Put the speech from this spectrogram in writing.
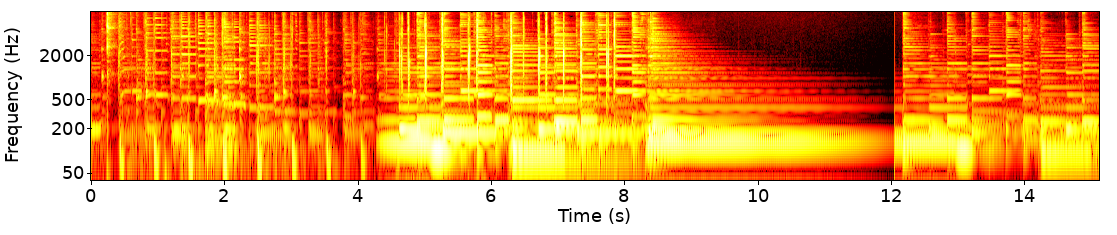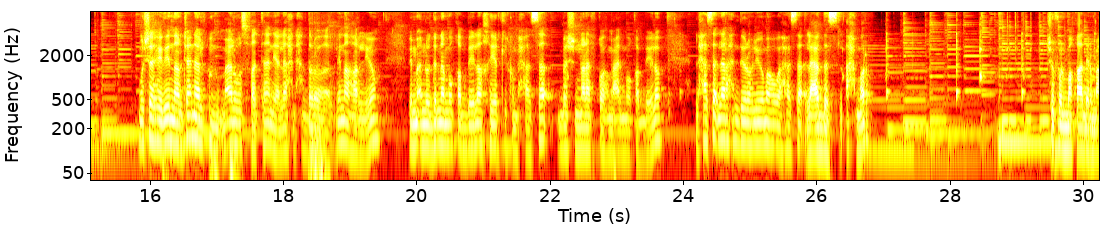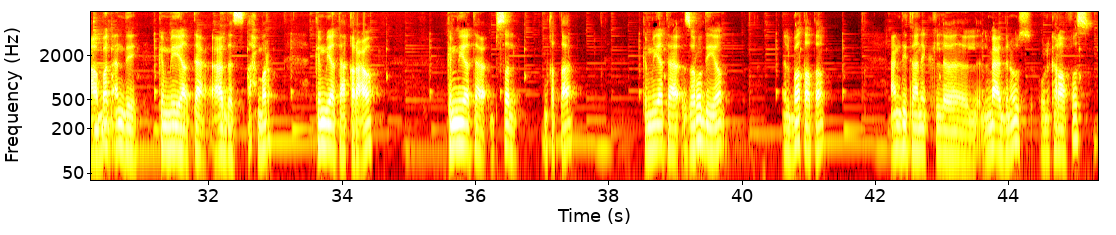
مشاهدينا رجعنا لكم مع الوصفة الثانية اللي راح نحضروها لنهار اليوم. بما أنه درنا مقبلة خيرت لكم حساء باش نرافقوه مع المقبلة. الحساء اللي راح نديروه اليوم هو حساء العدس الأحمر. شوفوا المقادير مع بعض. عندي كمية تاع عدس أحمر كمية تاع قرعة كمية تاع بصل مقطع كمية تاع زرودية البطاطا عندي تانيك المعدنوس والكرافس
